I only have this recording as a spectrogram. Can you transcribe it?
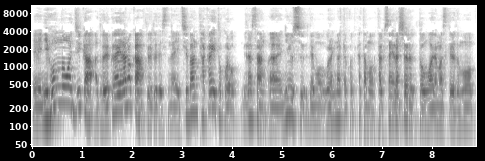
日本の時価どれくらいなのか？というとですね、一番高いところ、皆さんニュースでもご覧になった方もたくさんいらっしゃると思われますけれども、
